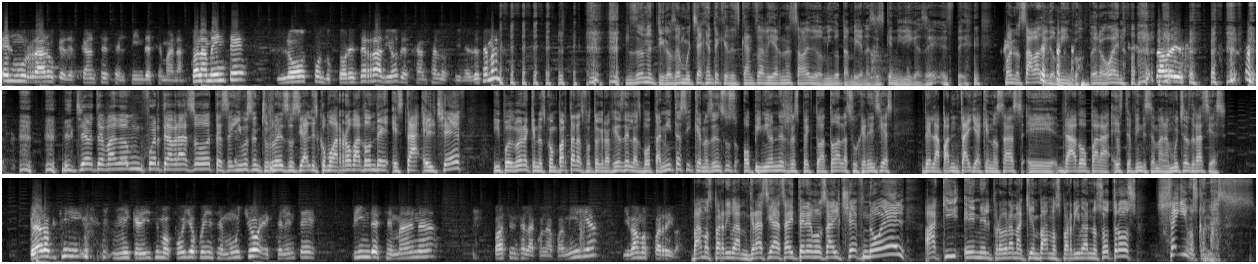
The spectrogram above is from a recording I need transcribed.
es muy raro que descanses el fin de semana. Solamente los conductores de radio descansan los fines de semana. no seas mentiroso, hay mucha gente que descansa viernes, sábado y domingo también, así es que ni digas, ¿eh? Este, bueno, sábado y domingo, pero bueno. Mi chef, te mando un fuerte abrazo, te seguimos en tus redes sociales como arroba donde está el chef. Y pues bueno, que nos comparta las fotografías de las botanitas y que nos den sus opiniones respecto a todas las sugerencias de la pantalla que nos has eh, dado para este fin de semana. Muchas gracias. Claro que sí, mi queridísimo Pollo, cuídense mucho, excelente fin de semana, pásensela con la familia y vamos para arriba. Vamos para arriba, gracias, ahí tenemos al chef Noel, aquí en el programa Quien Vamos para arriba, nosotros seguimos con más.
